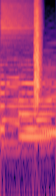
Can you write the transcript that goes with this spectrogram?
Música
